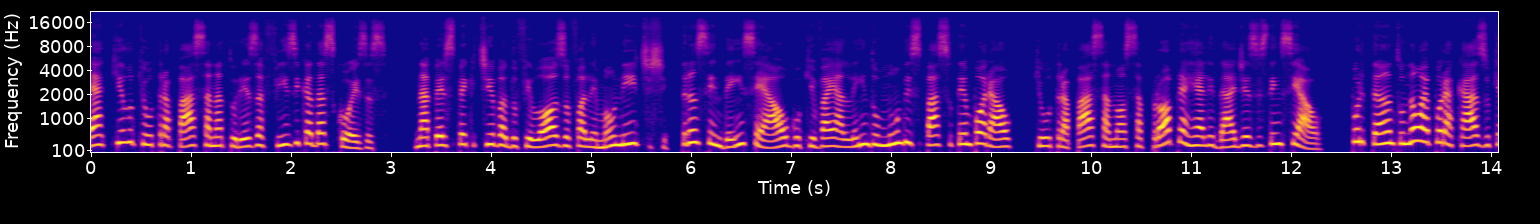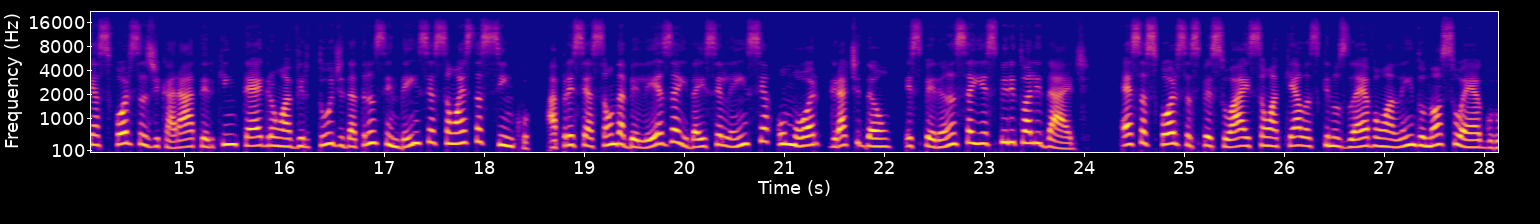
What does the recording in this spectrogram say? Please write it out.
é aquilo que ultrapassa a natureza física das coisas. Na perspectiva do filósofo alemão Nietzsche, transcendência é algo que vai além do mundo espaço-temporal, que ultrapassa a nossa própria realidade existencial. Portanto, não é por acaso que as forças de caráter que integram a virtude da transcendência são estas cinco: apreciação da beleza e da excelência, humor, gratidão, esperança e espiritualidade. Essas forças pessoais são aquelas que nos levam além do nosso ego,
